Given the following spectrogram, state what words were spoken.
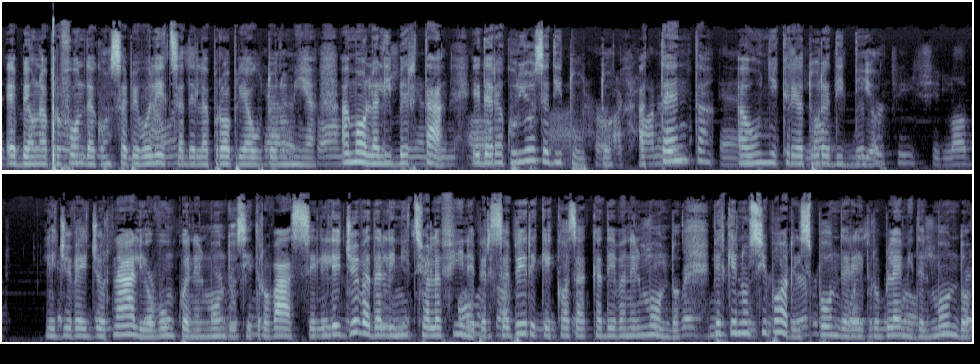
Ebbe una profonda consapevolezza della propria autonomia, amò la libertà ed era curiosa di tutto, attenta a ogni creatura di Dio. Leggeva i giornali ovunque nel mondo si trovasse, li leggeva dall'inizio alla fine per sapere che cosa accadeva nel mondo, perché non si può rispondere ai problemi del mondo,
